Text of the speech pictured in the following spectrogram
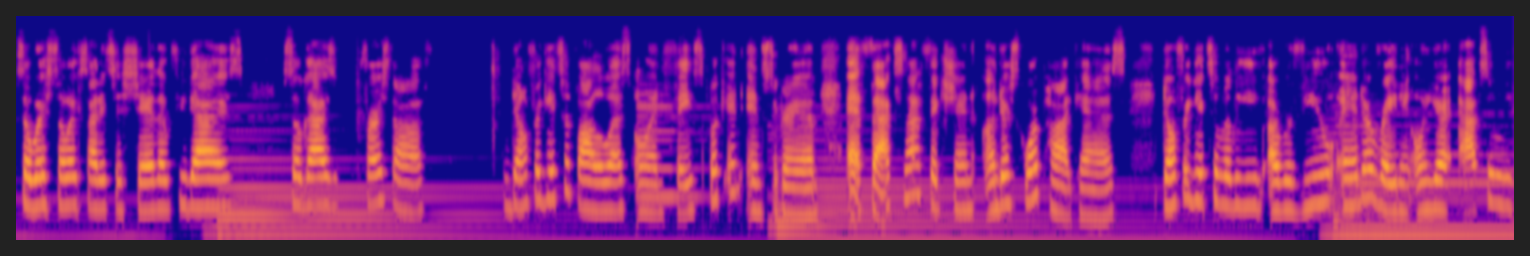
So we're so excited to share that with you guys. So, guys, first off, don't forget to follow us on Facebook and Instagram at Facts Not Fiction underscore podcast. Don't forget to leave a review and a rating on your absolutely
